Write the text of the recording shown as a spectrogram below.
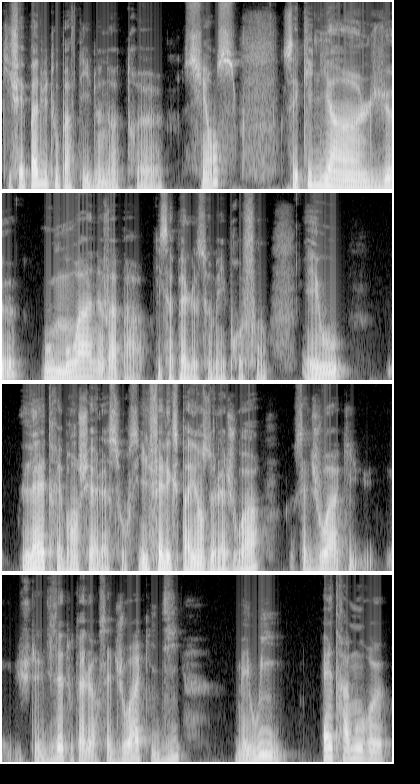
qui fait pas du tout partie de notre euh, science, c'est qu'il y a un lieu où moi ne va pas, qui s'appelle le sommeil profond, et où l'être est branché à la source. Il fait l'expérience de la joie, cette joie qui, je te le disais tout à l'heure, cette joie qui dit, mais oui, être amoureux,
